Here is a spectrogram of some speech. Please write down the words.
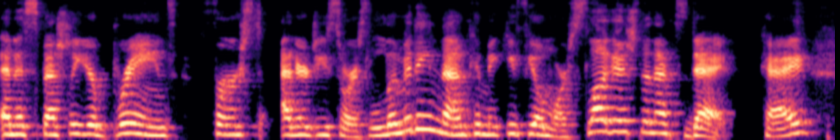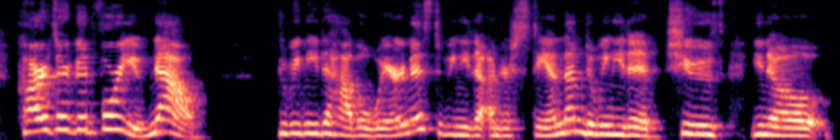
and especially your brain's first energy source. Limiting them can make you feel more sluggish the next day. Okay. Carbs are good for you. Now, do we need to have awareness? Do we need to understand them? Do we need to choose, you know,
